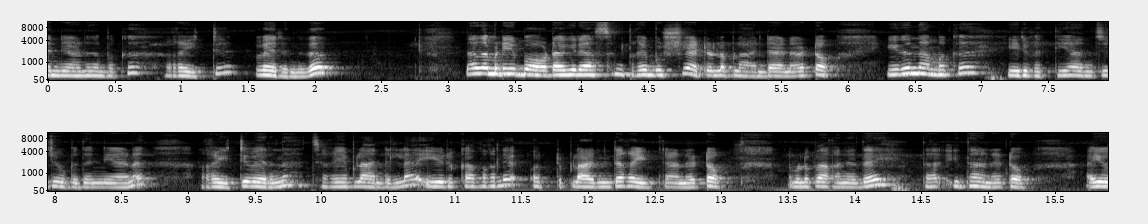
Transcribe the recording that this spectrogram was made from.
തന്നെയാണ് നമുക്ക് റേറ്റ് വരുന്നത്. എന്നാൽ നമ്മുടെ ഈ ബോഡോഗ്രാസും ഇത്രയും ബുഷിയായിട്ടുള്ള ആണ് കേട്ടോ. ഇത് നമുക്ക് ഇരുപത്തി അഞ്ച് രൂപ തന്നെയാണ് റേറ്റ് വരുന്നത്. ചെറിയ പ്ലാന്റ് അല്ല ഈ ഒരു കവറിൽ ഒറ്റ പ്ലാന്റിന്റെ റേറ്റാണ് കേട്ടോ. നമ്മൾ പറഞ്ഞത് ഇതാണ് കേട്ടോ. അയ്യോ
